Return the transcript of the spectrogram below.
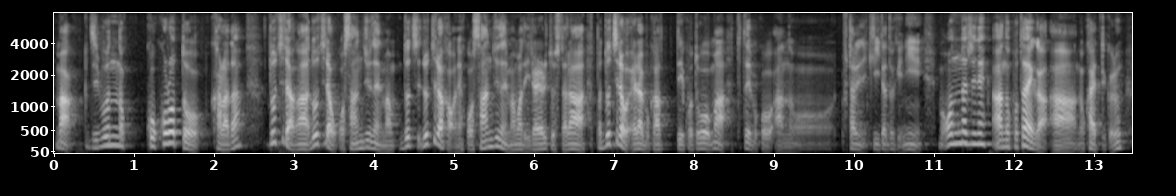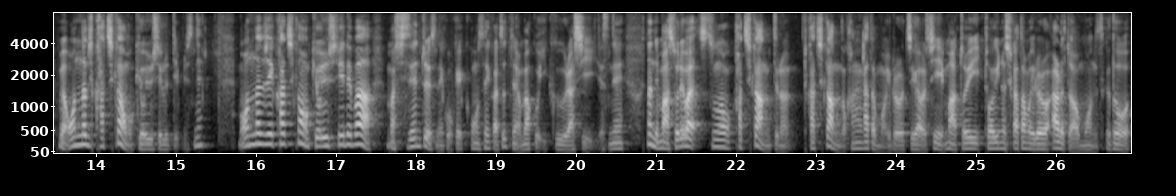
まあ、自分の心と体、どちらが、どちらをこう30年のまま、どちどちらかをね、こう30年のままでいられるとしたら、どちらを選ぶかっていうことを、まあ、例えばこう、あの、2人に聞いたときに、同じね、あの答えがあの返ってくる、同じ価値観を共有しているっていう意味ですね。同じ価値観を共有していれば、まあ、自然とですね、こう結婚生活っていうのはうまくいくらしいですね。なんで、まあ、それは、その価値観っていうのは、価値観の考え方もいろいろ違うし、まあ、問い、問いの仕方もいろいろあるとは思うんですけど、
